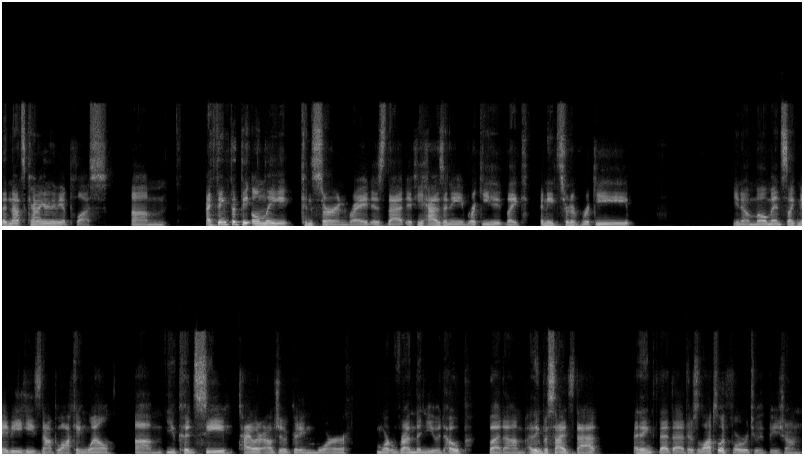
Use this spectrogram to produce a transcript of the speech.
then that's kind of going to be a plus. Um, I think that the only concern, right, is that if he has any rookie, like any sort of rookie, you know, moments, like maybe he's not blocking well, um, you could see Tyler Allgeier getting more more run than you would hope. But um, I think besides that, I think that uh, there's a lot to look forward to with Bijan.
